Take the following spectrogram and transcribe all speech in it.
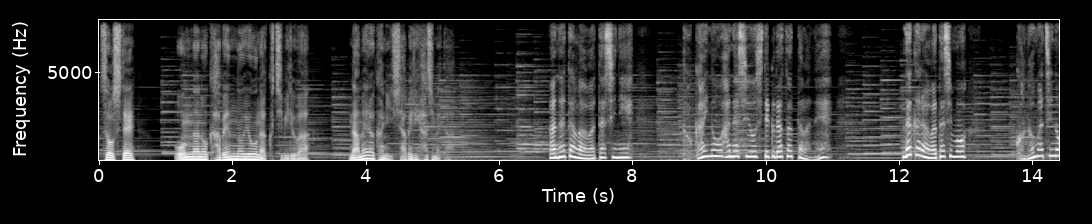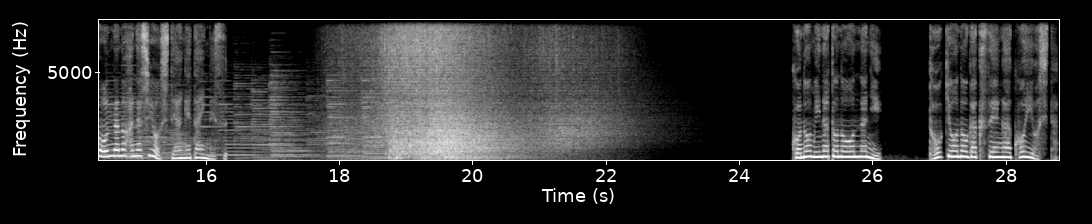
そして女の花弁のような唇は滑らかに喋り始めた。あなたは私に都会のお話をしてくださったわね。だから私もこの町の女の話をしてあげたいんです。この港の女に東京の学生が恋をした。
